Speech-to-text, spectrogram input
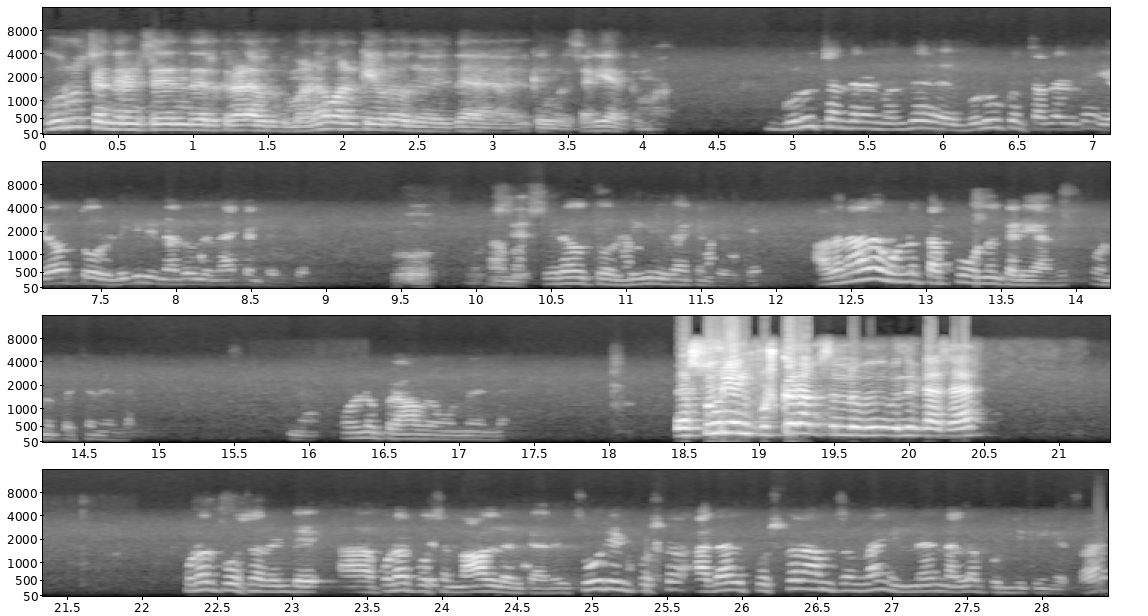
குரு சந்திரன் சேர்ந்து இருக்கிறனால அவருக்கு மன வாழ்க்கையோட ஒரு இதா இருக்குங்களா சரியா இருக்குமா? குரு சந்திரன் வந்து குருவுக்கும் சந்திரனுக்கும் இருபத்தோரு டிகிரி நடுவில் வேக்கண்ட் இருக்கு. ஓ ஆமா இருபத்தோரு டிகிரி வேக்கண்ட் இருக்கு. அதனால ஒன்றும் தப்பு ஒன்றும் கிடையாது. ஒன்றும் பிரச்சனை இல்லை. ஒன்றும் ப்ராப்ளம் ஒன்றும் இல்லை. சார் சூரியன் புஷ்கராம்சம் வந்து- வந்திருக்கா சார்? புனர்பூசம் ரெண்டு புனர்பூசம் நாலுல இருக்காரு. சூரியன் புஷ்கர் அதாவது புஷ்கராம்சம்னா என்னன்னு நல்லா புரிஞ்சுக்கிங்க சார்.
